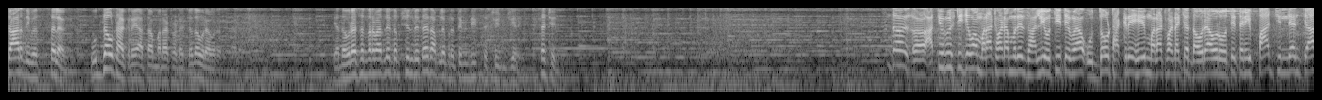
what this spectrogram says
चार दिवस सलग उद्धव ठाकरे आता मराठवाड्याच्या दौऱ्यावर असणार आहेत. या दौऱ्यासंदर्भातले तपशील देत आहेत आपले प्रतिनिधी सचिन जिरे. सचिन. अतिवृष्टी जेव्हा मराठवाड्यामध्ये झाली होती तेव्हा उद्धव ठाकरे हे मराठवाड्याच्या दौऱ्यावर होते. त्यांनी पाच जिल्ह्यांच्या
